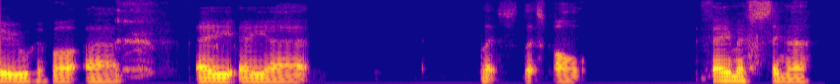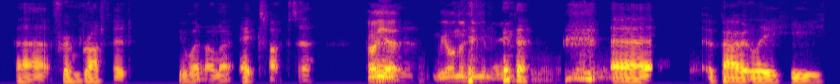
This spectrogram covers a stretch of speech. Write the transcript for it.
who, but uh, a a uh, let's let's call famous singer uh, from Bradford who went on X Factor. oh yeah Um, we all know who you mean. uh, apparently he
